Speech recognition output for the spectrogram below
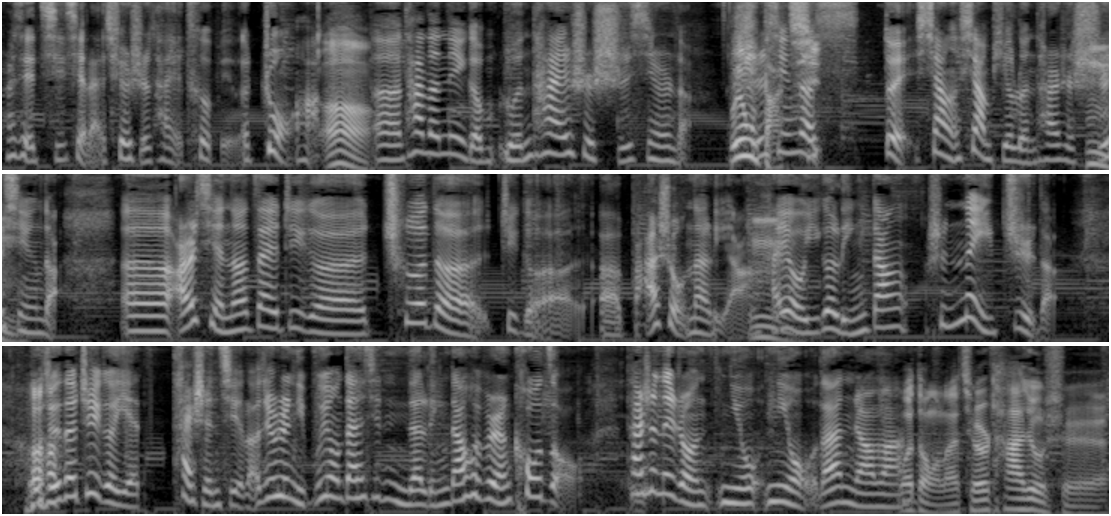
而且骑起来确实它也特别的重哈。啊，呃，它的那个轮胎是实心的，不用打实心的气，对，橡橡皮轮胎是实嗯心的，呃，而且呢，在这个车的这个呃把手那里啊，嗯还有一个铃铛是内置的。我觉得这个也太神奇了，就是你不用担心你的铃铛会被人抠走，它是那种扭扭的，你知道吗我？懂了，其实它就是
